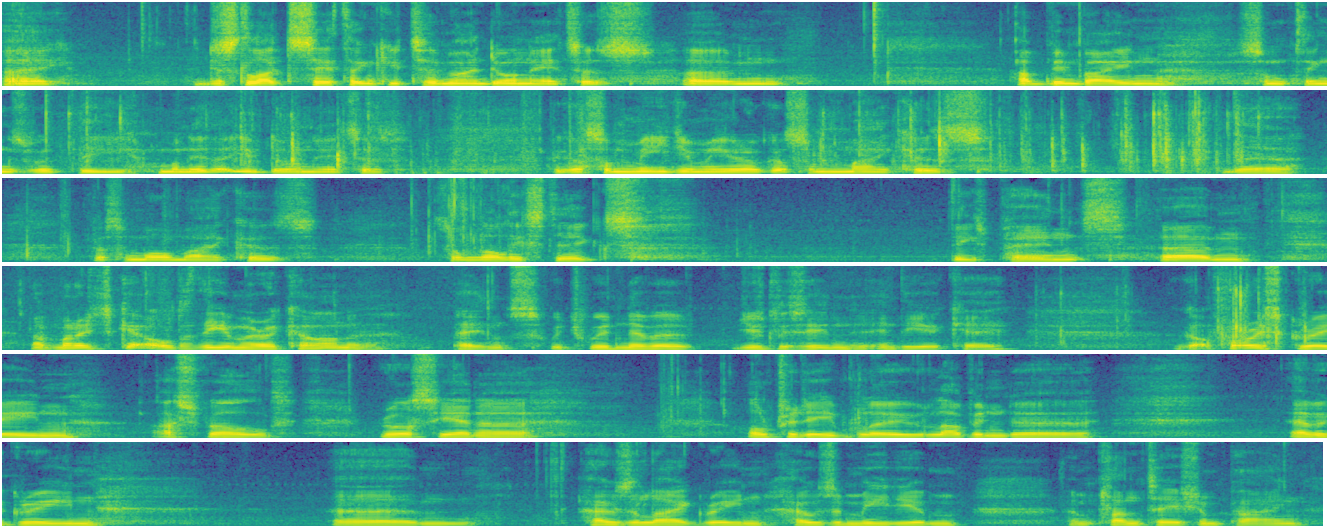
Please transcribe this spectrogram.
Hi, I'd just like to say thank you to my donators. Um, I've been buying some things with the money that you've donated. I've got some medium here, I've got some micas there, I've got some more micas, some lolly sticks, these paints. Um, I've managed to get hold of the Americana paints, which we'd never usually seen in the UK. I've got forest green, asphalt, raw sienna, ultra deep blue, lavender, evergreen, um, Hauser light green, Hauser medium and plantation pine.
